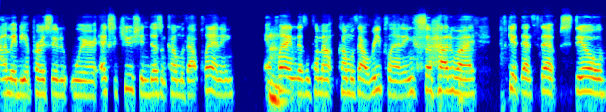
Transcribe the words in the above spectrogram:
I may be a person where execution doesn't come without planning, and Mhm. planning doesn't come out come without replanning. So how do I get that step still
